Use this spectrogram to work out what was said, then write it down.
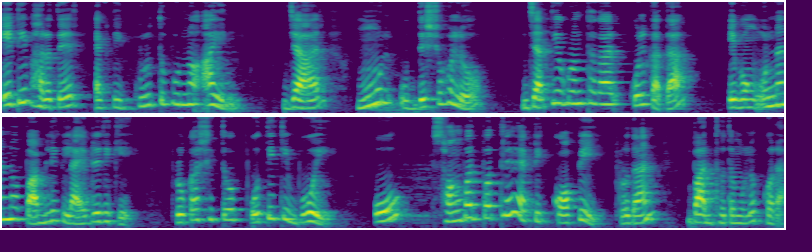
এটি ভারতের একটি গুরুত্বপূর্ণ আইন, যার মূল উদ্দেশ্য হল জাতীয় গ্রন্থাগার কলকাতা এবং অন্যান্য পাবলিক লাইব্রেরিকে প্রকাশিত প্রতিটি বই ও সংবাদপত্রের একটি কপি প্রদান বাধ্যতামূলক করা,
